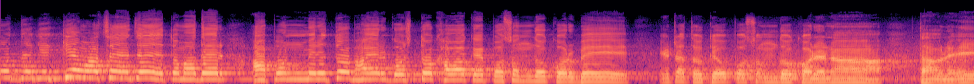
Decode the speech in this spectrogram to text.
মধ্যে কি কেউ আছে যে তোমাদের আপন মৃত ভাইয়ের গোস্ত খাওয়াকে পছন্দ করবে? এটা তো কেউ পছন্দ করে না। তাহলে এই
